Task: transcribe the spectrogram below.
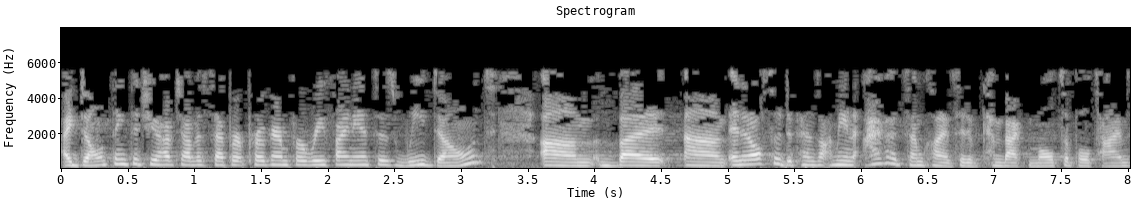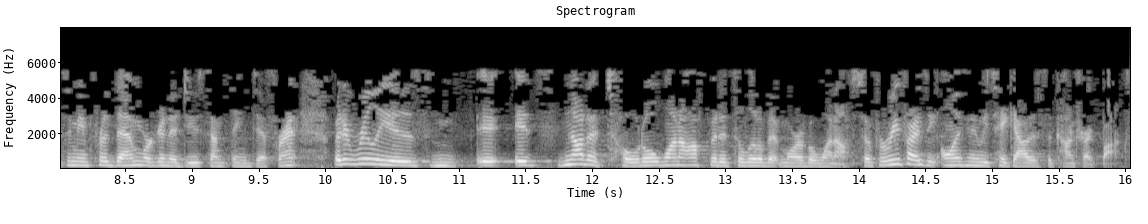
I don't think that you have to have a separate program for refinances. We don't. Um, but, um, and it also depends on, I mean, I've had some clients that have come back multiple times. I mean, for them, we're going to do something different, but it really is, it, it's not a total one-off, but it's a little bit more of a one-off. So for refis, the only thing we take out is the contract box.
